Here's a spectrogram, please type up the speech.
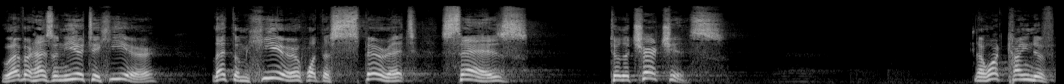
Whoever has an ear to hear, let them hear what the Spirit says to the churches. Now, what kind of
